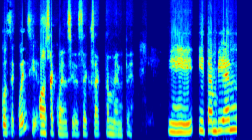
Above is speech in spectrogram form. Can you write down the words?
consecuencias. Consecuencias, exactamente. Y, y también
